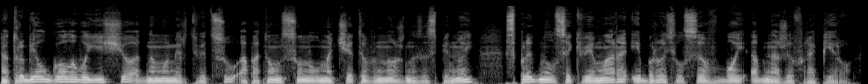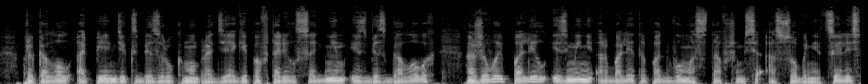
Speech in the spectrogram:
Отрубил голову еще одному мертвецу, а потом сунул мачете в ножны за спиной, спрыгнул с эквемара и бросился в бой, обнажив рапиру. Проколол аппендикс безрукому бродяге, повторил с одним из безголовых, а живой полил из мини-арбалета по двум оставшимся особо не целясь,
